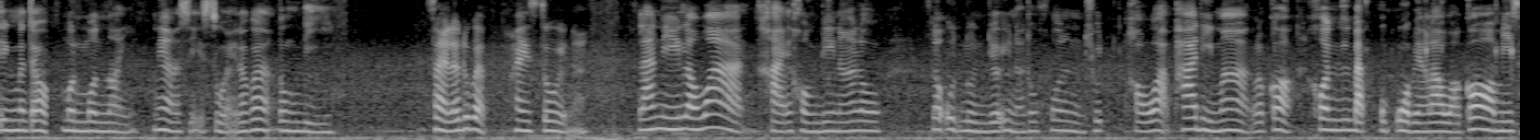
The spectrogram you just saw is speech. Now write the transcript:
จริงมันจะออกมนๆหน่อย เนี่ยสีสวยแล้วก็ตรงดี ใส่แล้วดูแบบไฮโซอยู่นะ ร้านนี้เราว่าขายของดีนะ เราเราอุดหนุนเยอะอยู่นะทุกคนชุดเขาอะผ้าดีมาก แล้วก็คนแบบอวบๆอย่างเราอะก็มีไซ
